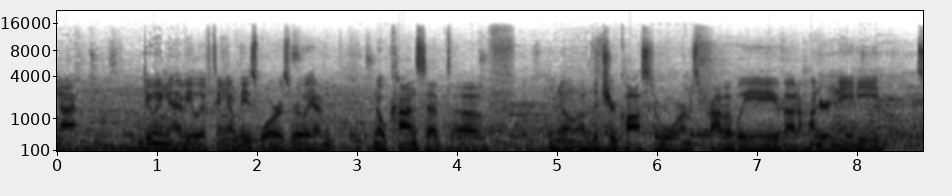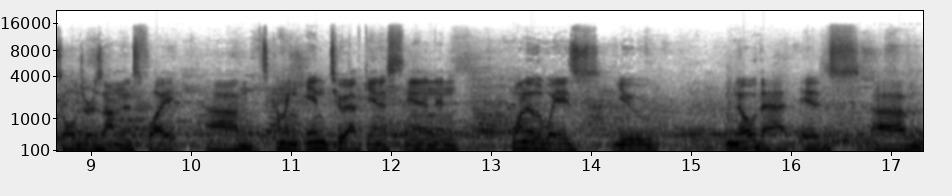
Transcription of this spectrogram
not doing the heavy lifting of these wars, really have no concept of, you know, of the true cost of war. And it's probably about 180 soldiers on this flight. Um, it's coming into Afghanistan, and one of the ways you know that is, um,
